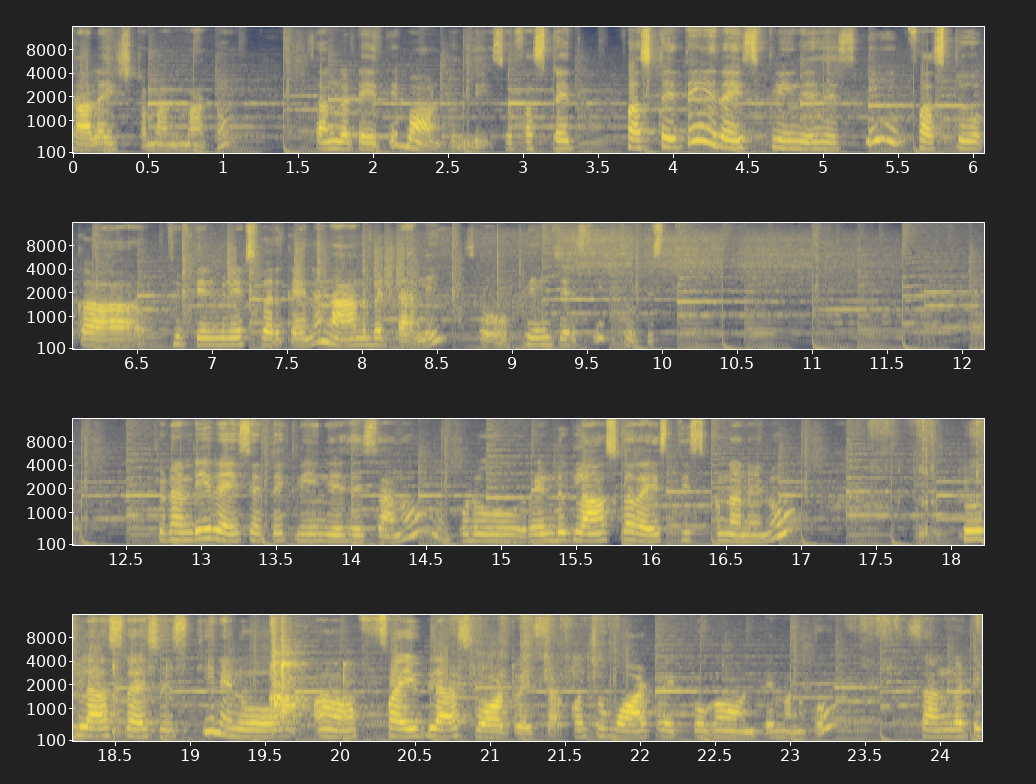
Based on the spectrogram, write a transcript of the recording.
చాలా ఇష్టం అనమాట సంగటి అయితే బాగుంటుంది. సో ఫస్ట్ అయితే ఫస్ట్ అయితే రైస్ క్లీన్ చేసేసి ఫస్ట్ ఒక ఫిఫ్టీన్ మినిట్స్ వరకు అయినా నానబెట్టాలి. సో క్లీన్ చేసి చూపిస్తాను. చూడండి రైస్ అయితే క్లీన్ చేసేసాను. ఇప్పుడు రెండు గ్లాసుల రైస్ తీసుకున్నాను నేను. టూ గ్లాస్ రైసెస్కి నేను ఫైవ్ గ్లాస్ వాటర్ వేసా. కొంచెం వాటర్ ఎక్కువగా ఉంటే మనకు సంగటి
